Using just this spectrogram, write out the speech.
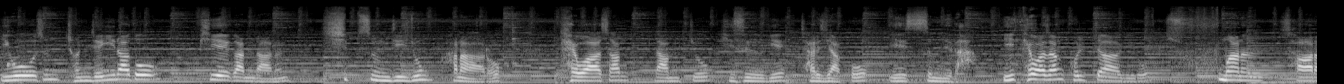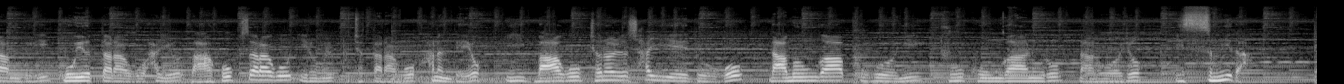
이곳은 전쟁이 나도 피해간다는 십승지 중 하나로 태화산 남쪽 기슭에 자리 잡고 있습니다. 이 태화산 골짜기로 수많은 사람들이 모였다라고 하여 마곡사라고 이름을 붙였다라고 하는데요. 이 마곡천을 사이에 두고 남원과 북원이 두 공간으로 나누어져 있습니다.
